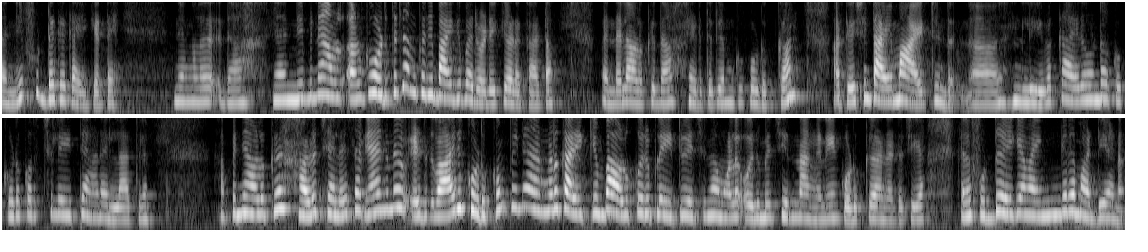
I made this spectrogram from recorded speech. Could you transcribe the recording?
തന്നെ ഫുഡൊക്കെ കഴിക്കട്ടെ. ഞങ്ങൾ ഇതാ ഞാൻ ഇനി പിന്നെ അവൾ അവൾക്ക് കൊടുത്തിട്ട് നമുക്ക് ഇനി ബാക്കി പരിപാടിയൊക്കെ കിടക്കാം കേട്ടോ അപ്പോൾ എന്തായാലും അവൾക്ക് ഇതാ എടുത്തിട്ട് നമുക്ക് കൊടുക്കാം. അത്യാവശ്യം ടൈം ആയിട്ടുണ്ട്. ലീവൊക്കെ ആയതുകൊണ്ട് ഒക്കെ കൂടെ കുറച്ച് ലേറ്റാണ് എല്ലാത്തിലും. അപ്പം ഞാൻ അവൾക്ക് അവൾ ചില സമയം ഞാൻ ഇങ്ങനെ എടുത്ത് വാരി കൊടുക്കും. പിന്നെ ഞങ്ങൾ കഴിക്കുമ്പോൾ അവൾക്കൊരു പ്ലേറ്റ് വെച്ച് നമ്മൾ ഒരുമിച്ചിരുന്ന് അങ്ങനെയും കൊടുക്കുകയാണ് കേട്ടോ ചെയ്യുക കാരണം ഫുഡ് കഴിക്കാൻ ഭയങ്കര മടിയാണ്.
